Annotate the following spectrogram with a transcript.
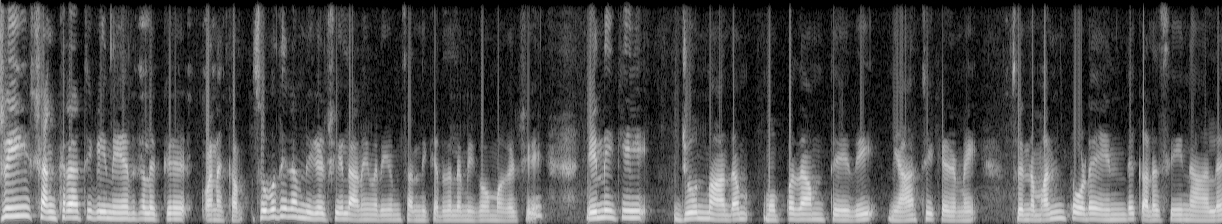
ஸ்ரீ சங்கரா டிவி நேயர்களுக்கு வணக்கம். சுபதினம் நிகழ்ச்சியில் அனைவரையும் சந்திக்கிறதுல மிகவும் மகிழ்ச்சி. இன்னைக்கு ஜூன் மாதம் முப்பதாம் தேதி ஞாயிற்றுக்கிழமை. ஸோ இந்த மந்தோட எண்டு கடைசி நாள்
